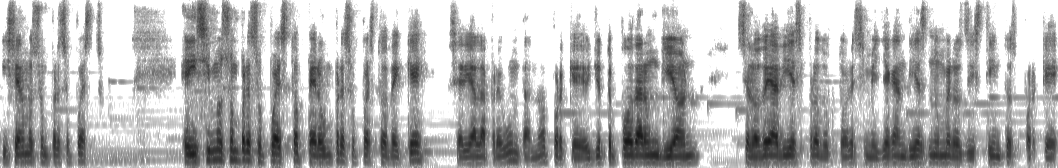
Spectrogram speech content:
hiciéramos un presupuesto. E hicimos un presupuesto, pero un presupuesto de qué? Sería la pregunta, ¿no? Porque yo te puedo dar un guion, se lo doy a 10 productores y me llegan 10 números distintos porque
